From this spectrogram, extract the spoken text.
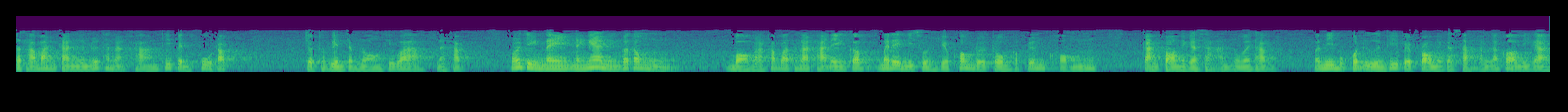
สถาบันการเงินหรือธนาคารที่เป็นผู้รับจดทะเบียนจำนองที่ว่านะครับ เพราะจริงในในแง่หนึ่งก็ต้องบอกนะครับว่าธนาคารเองก็ไม่ได้มีส่วนเกี่ยวข้องโดยตรงกับเรื่องของการปลอมเอกสารถูกไหมครับ มันมีบุคคลอื่นที่ไปปลอมเอกสาร แล้วก็มีการ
